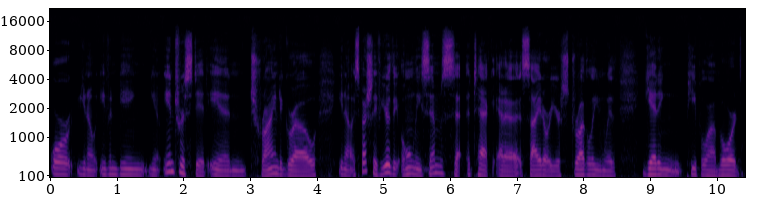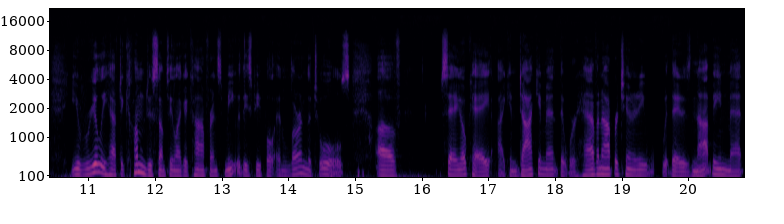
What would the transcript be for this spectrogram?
or you know, even being, you know, interested in trying to grow. You know, especially if you're the only sim tech at a site, or you're struggling with getting people on board. You really have to come to something like a conference, meet with these people, and learn the tools of saying, okay, I can document that we have an opportunity that is not being met,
